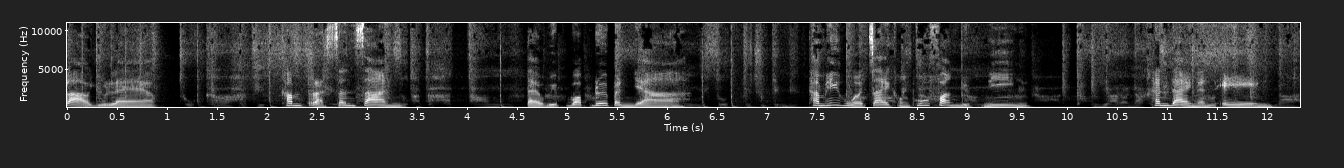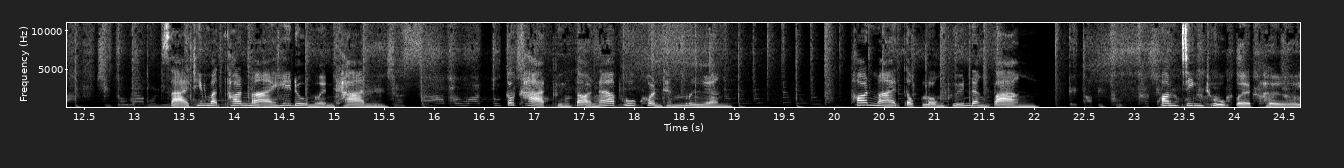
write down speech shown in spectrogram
กล่าวอยู่แล้ว คำตรัสสั้นๆ แต่วิบวับด้วยปัญญาทำให้หัวใจของผู้ฟังหยุดนิ่ง ทันใดนั้นเอง สายที่มัดท่อนไม้ให้ดูเหมือนคัน ก็ขาดผึงต่อหน้าผู้คนทั้งเมือง ท่อนไม้ตกลงพื้นดังปัง ความจริงถูกเปิดเผย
